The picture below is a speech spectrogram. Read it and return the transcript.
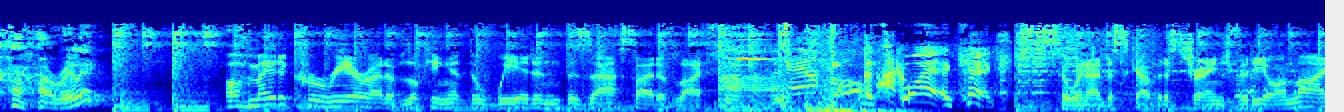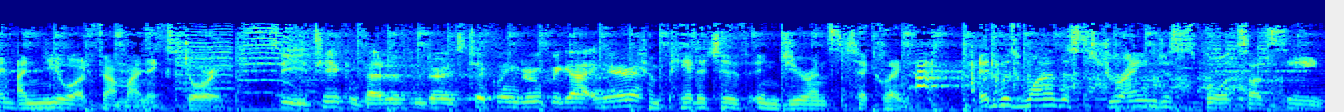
really? I've made a career out of looking at the weird and bizarre side of life. It's quite a kick. So when I discovered a strange video online, I knew I'd found my next story. CET, Competitive Endurance Tickling Group we got here. Competitive endurance tickling. It was one of the strangest sports I'd seen.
